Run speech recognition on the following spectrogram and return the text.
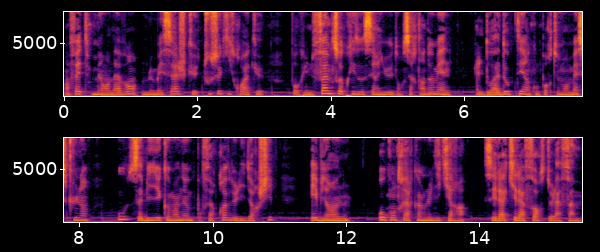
en fait met en avant le message que tous ceux qui croient que, pour qu'une femme soit prise au sérieux dans certains domaines, elle doit adopter un comportement masculin ou s'habiller comme un homme pour faire preuve de leadership, eh bien non. Au contraire, comme le dit Chiara, c'est là qu'est la force de la femme.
